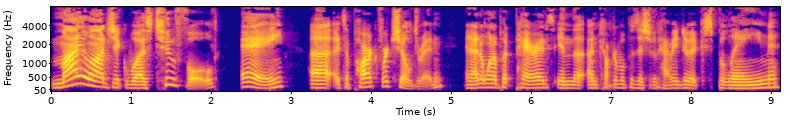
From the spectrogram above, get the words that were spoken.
My logic was twofold. A, uh, it's a park for children, and I don't want to put parents in the uncomfortable position of having to explain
